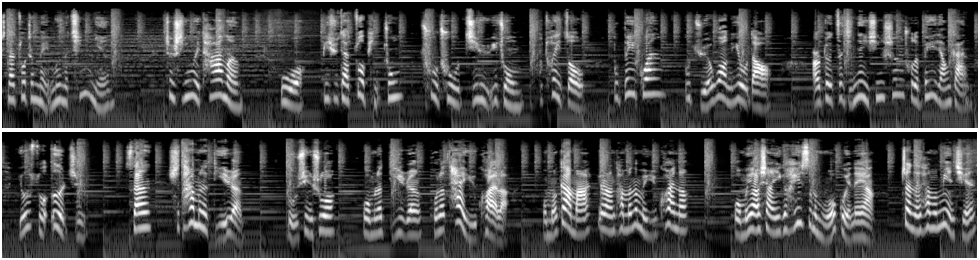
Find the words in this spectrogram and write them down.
正在做着美梦的青年，正是因为他们，我必须在作品中。处处给予一种不退走、不悲观、不绝望的诱导，而对自己内心深处的悲凉感有所遏制。三是他们的敌人。鲁迅说：“我们的敌人活得太愉快了，我们干嘛要让他们那么愉快呢？我们要像一个黑色的魔鬼那样站在他们面前，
